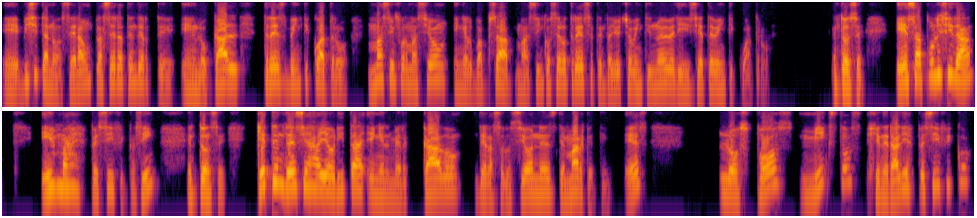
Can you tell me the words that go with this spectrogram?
Eh, visítanos, será un placer atenderte en local 324. Más información en el WhatsApp más 503-7829-1724. Entonces, esa publicidad es más específica, ¿sí? Entonces, ¿qué tendencias hay ahorita en el mercado de las soluciones de marketing? Es los posts mixtos, general y específico,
